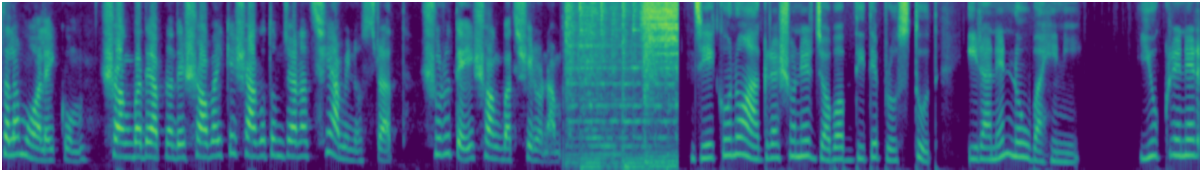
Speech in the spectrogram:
আসসালামু আলাইকুম। সংবাদে আপনাদের সবাইকে স্বাগতম জানাচ্ছি আমি নুসরাত। শুরুতেই সংবাদ শিরোনাম। যে কোনো আগ্রাসনের জবাব দিতে প্রস্তুত ইরানের নৌবাহিনী। ইউক্রেনের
